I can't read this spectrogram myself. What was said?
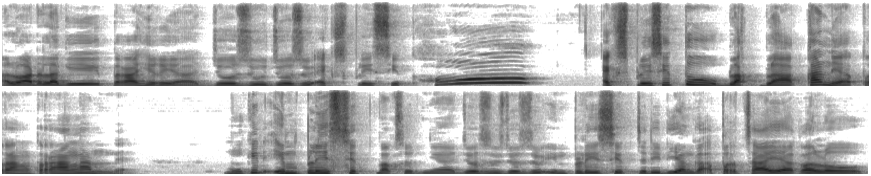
Lalu ada lagi terakhir ya, Jozu Jozu eksplisit. Oh, eksplisit tuh belak-belakan ya, terang-terangan ya. Mungkin implisit maksudnya, Jozu Jozu implisit. Jadi dia nggak percaya kalau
